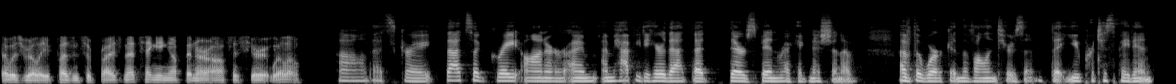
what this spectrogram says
that was really a pleasant surprise, and that's hanging up in our office here at Willow. Oh, that's great. That's a great honor. I'm I'm happy to hear that that there's been recognition of of the work and the volunteerism that you participate in.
